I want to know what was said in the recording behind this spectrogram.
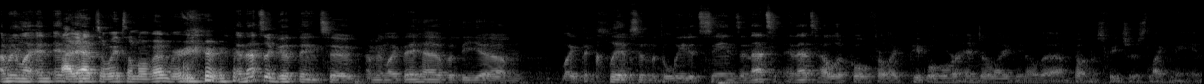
I mean, like, and and, I'd have to wait till November. and that's a good thing too. I mean, like they have the um, like the clips and the deleted scenes, and that's and that's hella cool for like people who are into like you know the bonus features like me and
